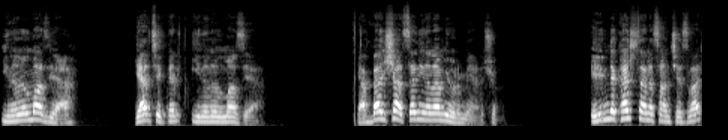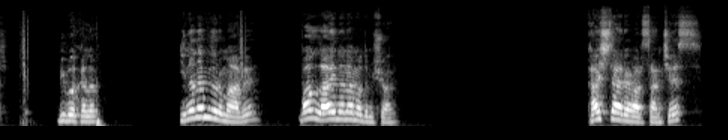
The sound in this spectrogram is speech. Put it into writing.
İnanılmaz ya. Gerçekten inanılmaz ya. Ya ben şahsen inanamıyorum yani şu an. Elimde kaç tane Sanchez var? Bir bakalım. İnanamıyorum abi. Vallahi inanamadım şu an. Kaç tane var Sanchez?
